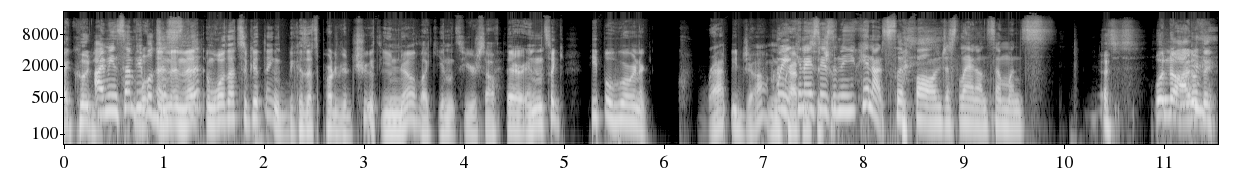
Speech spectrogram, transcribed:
I couldn't. I mean, some people well, just and, and slip. that, well, that's a good thing because that's part of your truth. You know, like you don't see yourself there, and it's like people who are in a crappy job. in a Wait, can crappy I say situ- something? You cannot slip, fall, and just land on someone's. well, no, I don't think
